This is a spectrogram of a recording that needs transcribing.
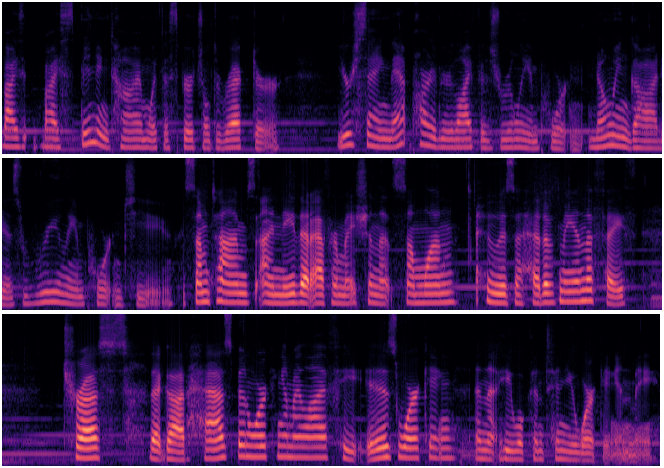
by, by spending time with a spiritual director, you're saying that part of your life is really important. Knowing God is really important to you. Sometimes I need that affirmation that someone who is ahead of me in the faith trusts that God has been working in my life, He is working, and that He will continue working in me.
